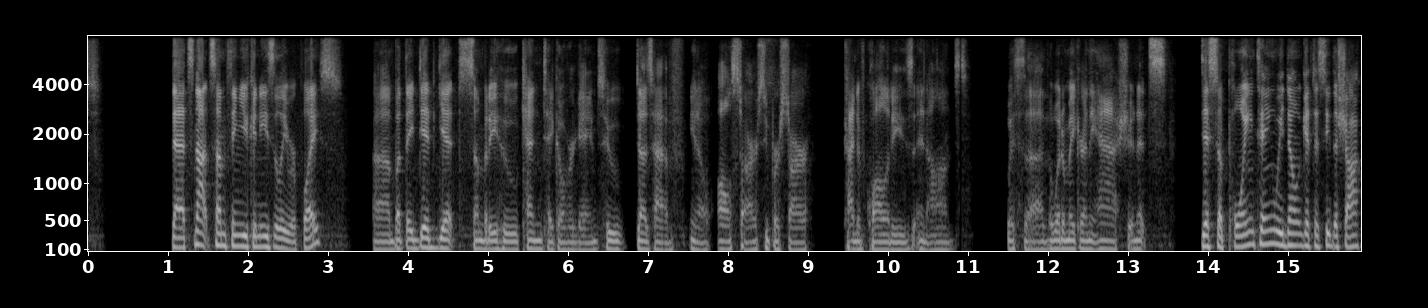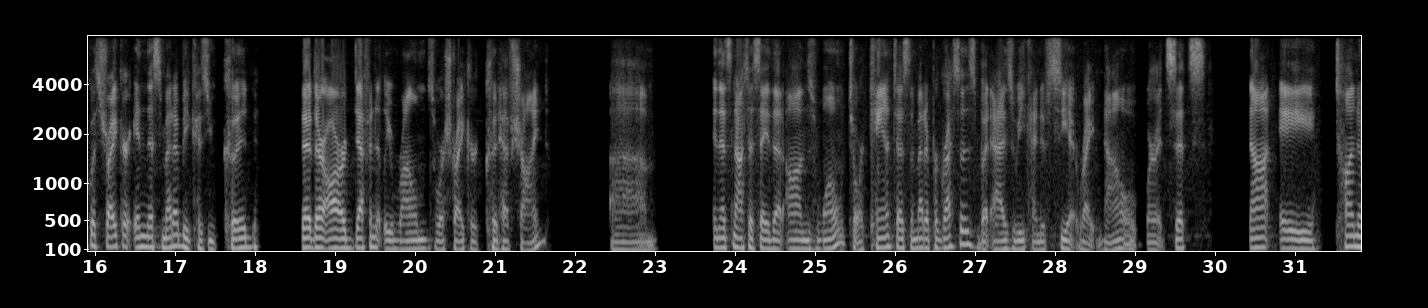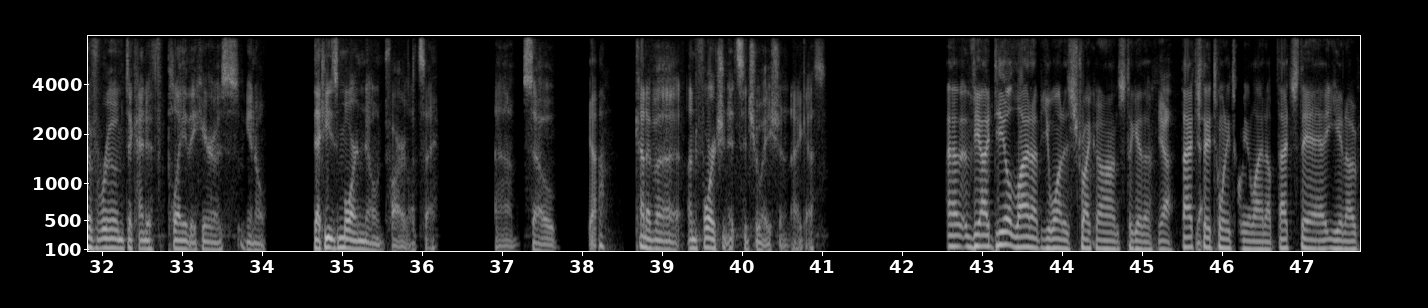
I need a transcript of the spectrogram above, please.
that's not something you can easily replace. Uh, but they did get somebody who can take over games, who does have you know all star, superstar kind of qualities and ANS. with uh, the Widowmaker and the Ashe, and it's disappointing we don't get to see the Shock with Striker in this meta because you could. There, there are definitely realms where Striker could have shined. Um, and that's not to say that ANS won't or can't as the meta progresses, but as we kind of see it right now, where it sits, not a ton of room to kind of play the heroes, you know, that he's more known for, let's say. Um, so Yeah. kind of a unfortunate situation, I guess. Uh, the ideal lineup you want is striker ANS together. Yeah. That's Yeah. their 2020 lineup. That's their, you know,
